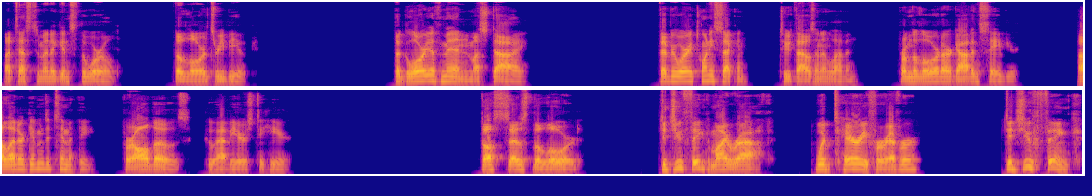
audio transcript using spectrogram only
A Testament Against the World. The Lord's Rebuke. The glory of men must die. February 22nd, 2011. From the Lord our God and Savior. A letter given to Timothy for all those who have ears to hear. Thus says the Lord Did you think my wrath would tarry forever? Did you think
